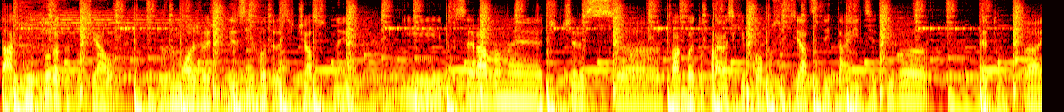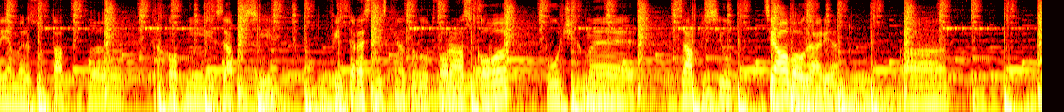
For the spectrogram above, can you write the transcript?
тази култура като цяло, за да можеш вече да си вътре, си част от нея. И се радваме, че чрез това, което правим с хип-хоп асоциацията и тази инициатива, ето, имаме резултат, страхотни записи. В интерес на истината да отворя една скоба, получихме записи от цяла България. До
